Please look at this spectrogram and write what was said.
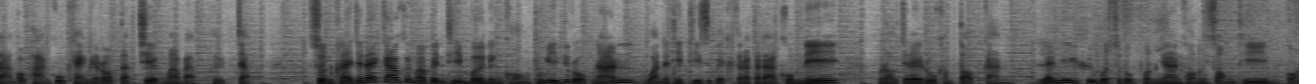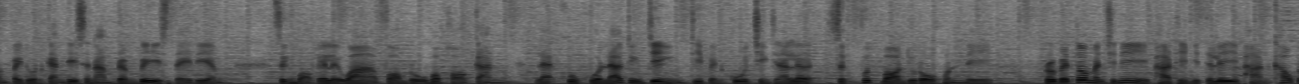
ต่างก็ผ่านคู่แข่งในรอบตัดเชือกมาแบบผืดจับ ส่วนใครจะได้ก้าวขึ้นมาเป็นทีมเบอร์หนึ่งของทวีปยุโรปนั้น วันอาทิตย์ที่ 11 กรกฎาคมนี้ เราจะได้รู้คำตอบกัน และนี่คือบทสรุปผลงานของทั้งสองทีมก่อนไปดวลกันที่สนามเบรมบี้สเตเดียมซึ่งบอกได้เลยว่าฟอร์มหรูพอๆกัน และคู่ควรแล้วจริงๆ ที่เป็นคู่ชิงชนะเลิศศึกฟุตบอลยูโรหนนี้โรเบโตแมนชินีพาทีมอิตาลีผ่านเข้าไป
